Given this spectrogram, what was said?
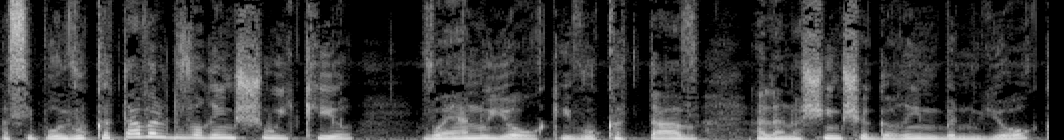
הסיפורים, והוא כתב על דברים שהוא הכיר, והוא היה ניו יורקי, והוא כתב על אנשים שגרים בניו יורק,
